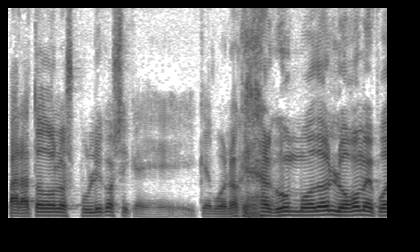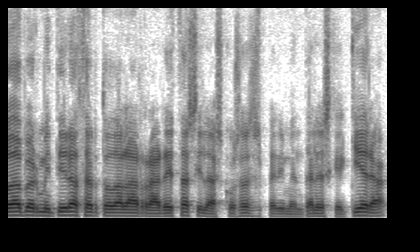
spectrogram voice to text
para todos los públicos y que, y que, bueno, que de algún modo luego me pueda permitir hacer todas las rarezas y las cosas experimentales que quiera.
